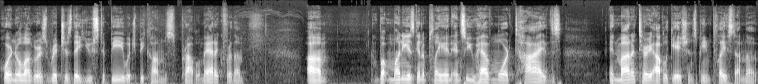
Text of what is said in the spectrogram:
who are no longer as rich as they used to be, which becomes problematic for them. Um, but money is going to play in, and so you have more tithes and monetary obligations being placed on the,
